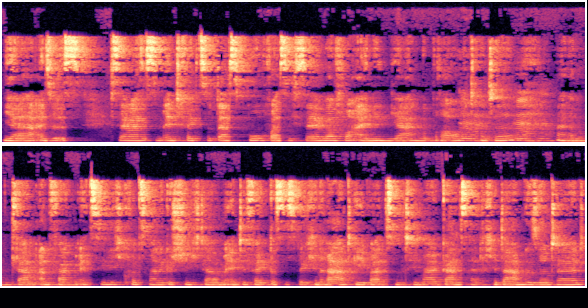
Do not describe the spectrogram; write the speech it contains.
Ja, also es ich sage mal, es ist im Endeffekt so das Buch, was ich selber vor einigen Jahren gebraucht mhm. hätte. Mhm. Ähm, klar, am Anfang erzähle ich kurz meine Geschichte, aber im Endeffekt ist es wirklich ein Ratgeber zum Thema ganzheitliche Darmgesundheit.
